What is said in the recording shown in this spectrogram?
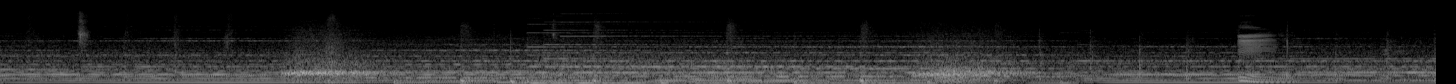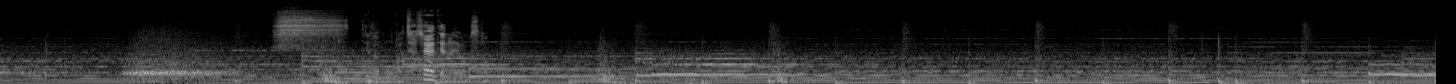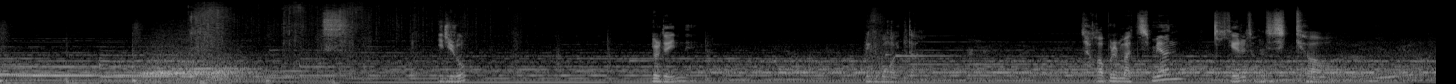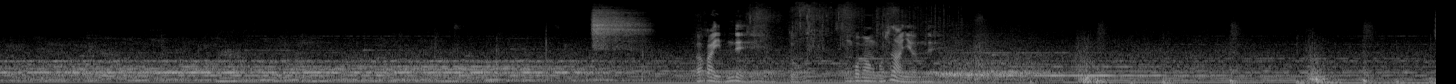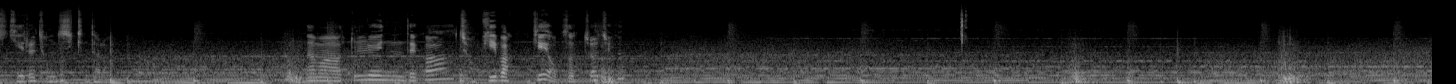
이리로 연결돼 있네. 여기 뭔가 있다. 작업을 마치면 기계를 정지시켜. 뭐가 있네. 또 평범한 곳은 아니었네. 기계를 정지시킨다라. 그나마 뚫려 있는 데가 저기밖에 없었죠 지금?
